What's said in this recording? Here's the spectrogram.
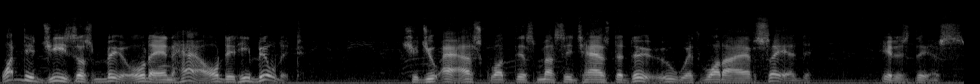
What Did Jesus Build and How Did He Build It? Should you ask what this message has to do with what I have said, it is this.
